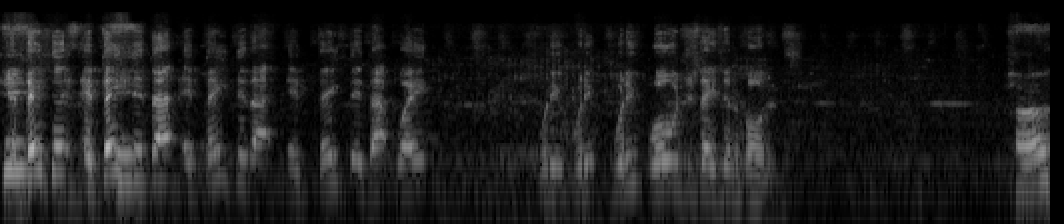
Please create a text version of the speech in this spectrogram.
If they did, if they did that, if they did that, if they did that way, what do you, what do you, what, do you, what would you say to the voters? Huh?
